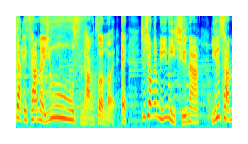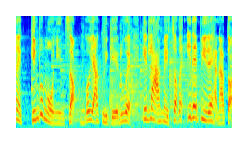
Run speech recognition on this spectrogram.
隔一餐咪又市场赚来。哎，就像个迷你裙啊，有一餐咪根本冇人做，唔过也贵一路诶，给男咪做个一日比一日还呾多。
